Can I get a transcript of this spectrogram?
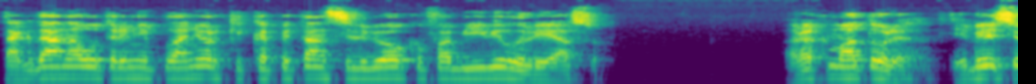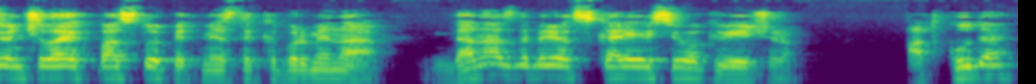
Тогда на утренней планерке капитан Сильвиоков объявил Ильясу. «Рахматуллин, тебе сегодня человек поступит вместо Кабурмина. До нас доберется, скорее всего, к вечеру». «Откуда?»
